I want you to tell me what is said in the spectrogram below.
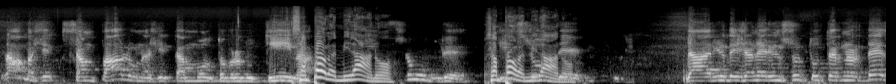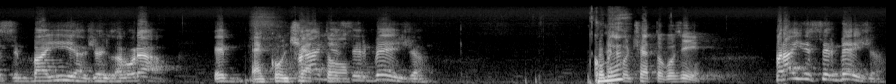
no, ma San Paolo è una città molto produttiva. San Paolo è Milano. Il sud, San Paolo è Milano. da Rio de Janeiro in su tutto il nord-est, Bahia, cioè lavorare. È, è un concetto. Praia e cerveja. Com'è? È un concetto così. Praia e cerveja.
